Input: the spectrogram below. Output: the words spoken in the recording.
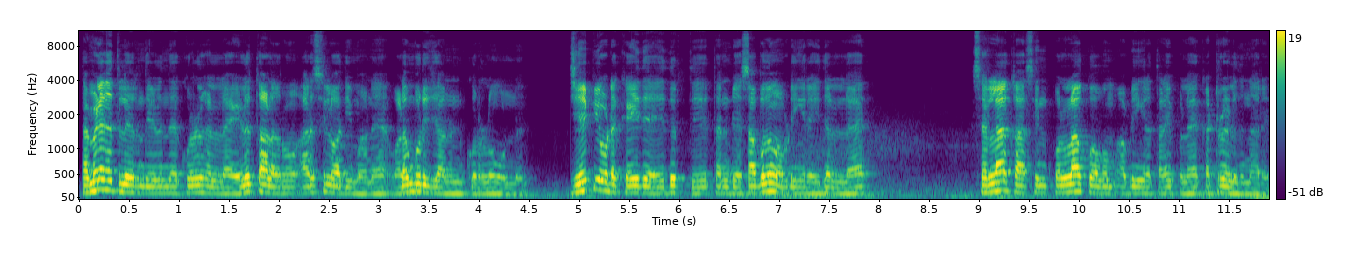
தமிழகத்தில் இருந்து எழுந்த குரல்களில் எழுத்தாளரும் அரசியல்வாதியுமான வலம்புரிஜானன் குரலும் ஒன்று ஜேபியோட கைதை எதிர்த்து தன்னுடைய சபதம் அப்படிங்கிற இதழில் செல்லா காசின் பொல்லா கோபம் அப்படிங்கிற தலைப்பில் கட்டுரை எழுதினார்.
